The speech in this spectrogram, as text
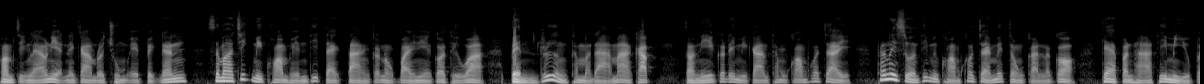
ความจริงแล้วเนี่ยในการประชุมเอเปกนั้น สมาชิกมีความเห็นที่แตกต่างกันออกไปเนี่ยก็ถือว่าเป็นเรื่องธรรมดามากครับ ตอนนี้ก็ได้มีการทำความเข้าใจ ทั้งในส่วนที่มีความเข้าใจไม่ตรงกัน แล้วก็แก้ปัญหาที่มีอยู่ไป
